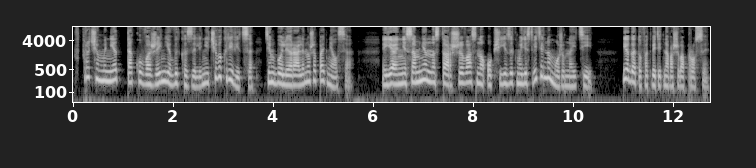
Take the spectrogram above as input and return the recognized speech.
Впрочем, мне так уважение выказали, нечего кривиться, тем более Ралин уже поднялся. «Я, несомненно, старше вас, но общий язык мы действительно можем найти. Я готов ответить на ваши вопросы».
